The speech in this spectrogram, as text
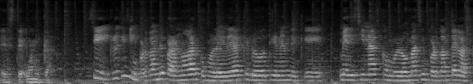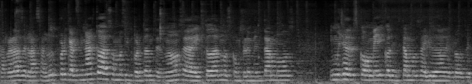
este, única. Sí, creo que es importante para no dar como la idea que luego tienen de que medicina es como lo más importante de las carreras de la salud, porque al final todas somos importantes, ¿no? O sea, y todas nos complementamos y muchas veces como médicos necesitamos ayuda de los de,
